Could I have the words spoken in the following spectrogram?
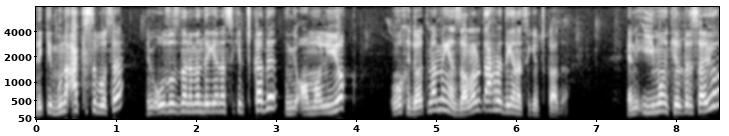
Lekin buni aksi bo'lsa, demak, o'z-o'zidan nima degan narsa kelib chiqadi? Unga omonlik yo'q, u hidoyatlanmagan, zalolat ahli degan narsa kelib chiqadi. Ya'ni iymon keltirsa-yu,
